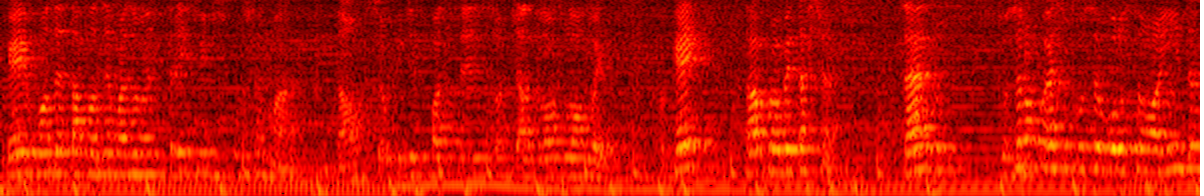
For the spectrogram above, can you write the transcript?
ok? Vou tentar fazer mais ou menos 3 vídeos por semana, então seu pedido pode ser sorteado logo logo aí, ok? Então aproveita a chance, certo? Se você não conhece o curso Evolução ainda,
